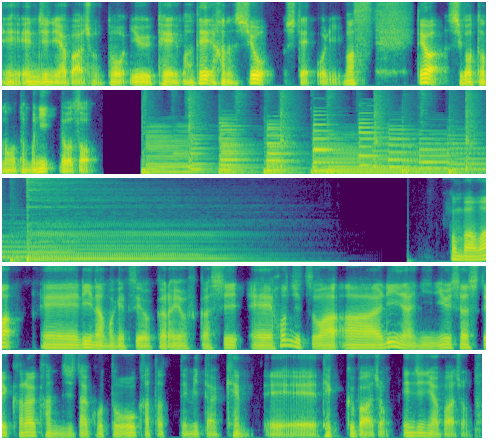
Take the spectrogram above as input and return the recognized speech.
えーエンジニアバージョンというテーマで話をしております。では、仕事のお供にどうぞ。こんばんは。えーリーナーも月曜から夜更かし、えー本日はあーリーナーに入社してから感じたことを語ってみた件、えーテックバージョン、エンジニアバージョンと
